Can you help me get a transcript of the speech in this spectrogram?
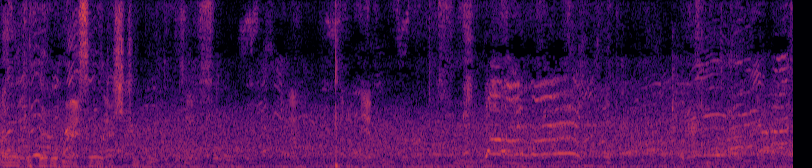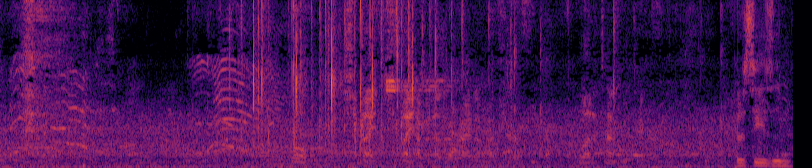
I like it better when I see the distributor. Well, she might, she might have another ride, I'm not sure. A lot of times we take her home. Good season.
